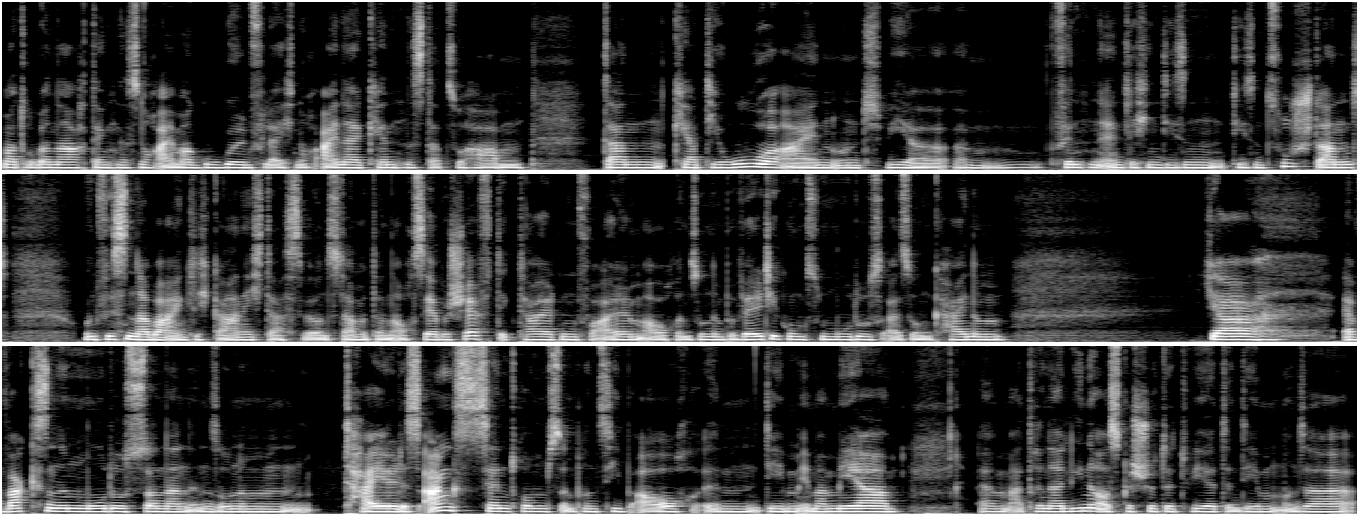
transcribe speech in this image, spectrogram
mal drüber nachdenken, es noch einmal googeln, vielleicht noch eine Erkenntnis dazu haben, dann kehrt die Ruhe ein und wir ähm, finden endlich in diesen, diesen Zustand und wissen aber eigentlich gar nicht, dass wir uns damit dann auch sehr beschäftigt halten, vor allem auch in so einem Bewältigungsmodus, also in keinem, ja, erwachsenen Modus, sondern in so einem Teil des Angstzentrums im Prinzip auch, in dem immer mehr ähm, Adrenalin ausgeschüttet wird, in dem unser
